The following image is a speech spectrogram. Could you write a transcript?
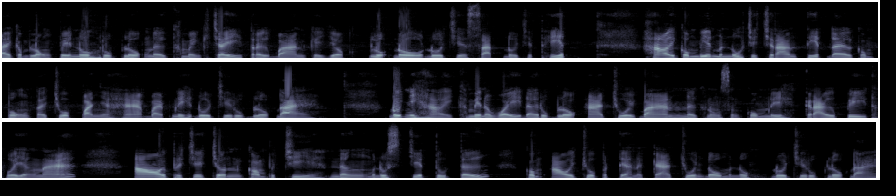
ដែលកំឡុងពេលនោះរូបលោកនៅក្មេងខ្ចីត្រូវបានគេយកលក់ដូរដូចជាសត្វដូចជាធាតុហើយក៏មានមនុស្សជាច្រើនទៀតដែលកំពុងតែជួបបញ្ហាបែបនេះដូចជារូបលោកដែរ ដូចនេះហើយគ្មានអ្វីដែលរូបលោកអាចជួយបាន នៅក្នុងសង្គមនេះក្រៅពីធ្វើយ៉ាងណាឲ្យប្រជាជនកម្ពុជា និងមនុស្សជាតិទូទៅកុំឲ្យជួបប្រទះនឹងការជួញដូរមនុស្សដូចជារូបលោកដែរ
